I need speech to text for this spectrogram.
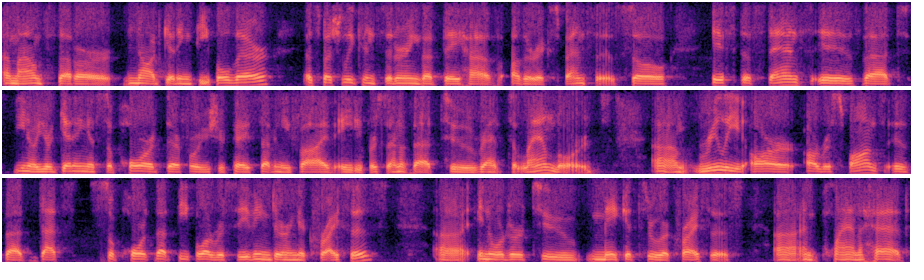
amounts that are not getting people there, especially considering that they have other expenses. So if the stance is that you know you're getting a support, therefore you should pay 75, 80 percent of that to rent to landlords. Um, really, our our response is that that's support that people are receiving during a crisis uh, in order to make it through a crisis uh, and plan ahead.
